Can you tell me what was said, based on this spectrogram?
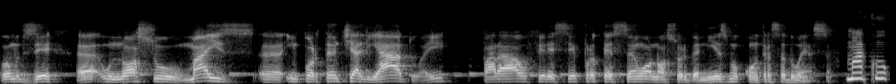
vamos dizer, uh, o nosso mais uh, importante aliado aí para oferecer proteção ao nosso organismo contra essa doença. Marco,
